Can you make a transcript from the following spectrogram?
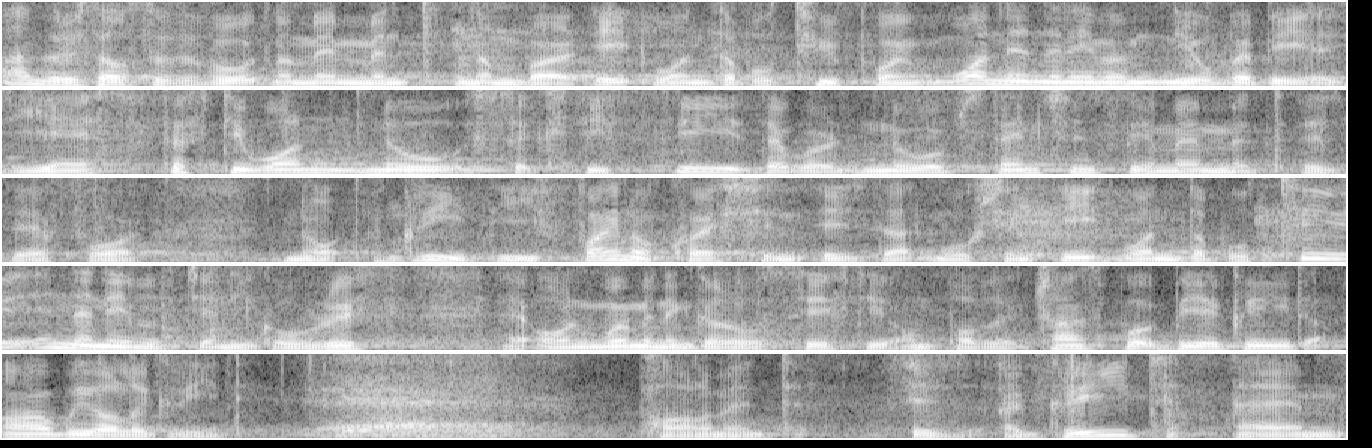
And the result of the vote on amendment number 8122.1 in the name of Neil Bibby is yes 51, no 63. There were no abstentions. The amendment is therefore not agreed. The final question is that motion 8122 in the name of Jenny Gold-Ruth uh, eh, on women and girls' safety on public transport be agreed. Are we all agreed? Yes. Parliament is agreed um,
